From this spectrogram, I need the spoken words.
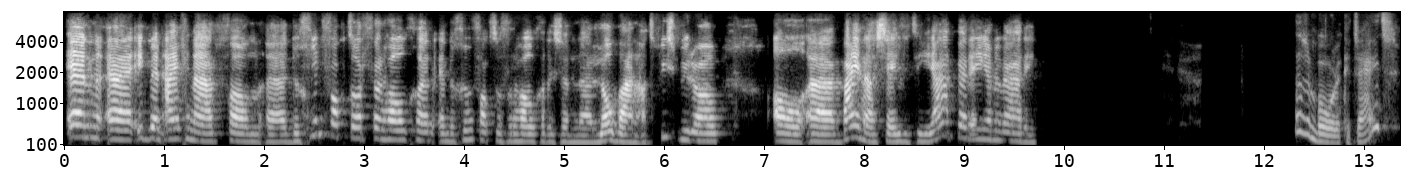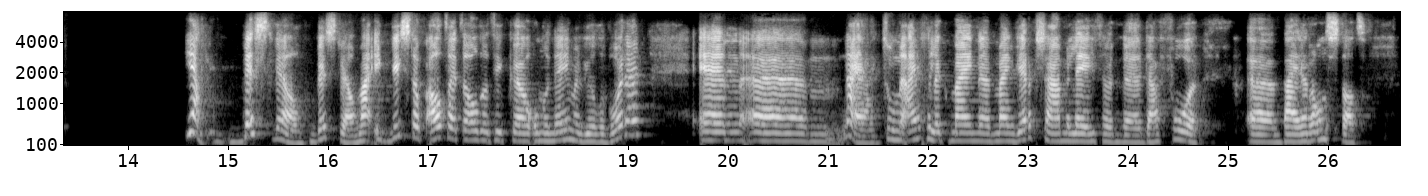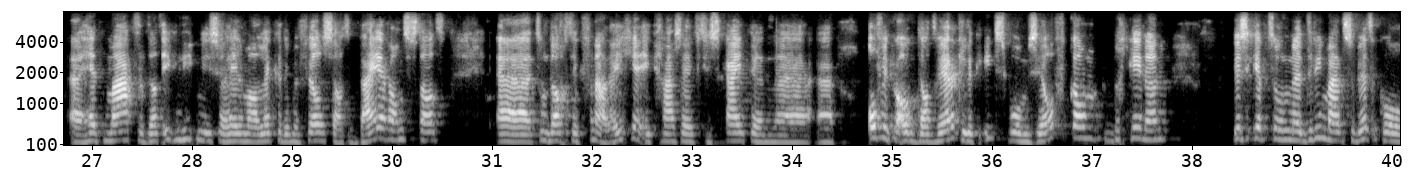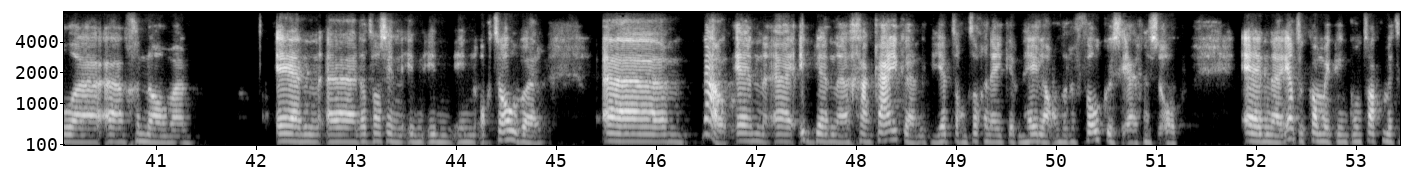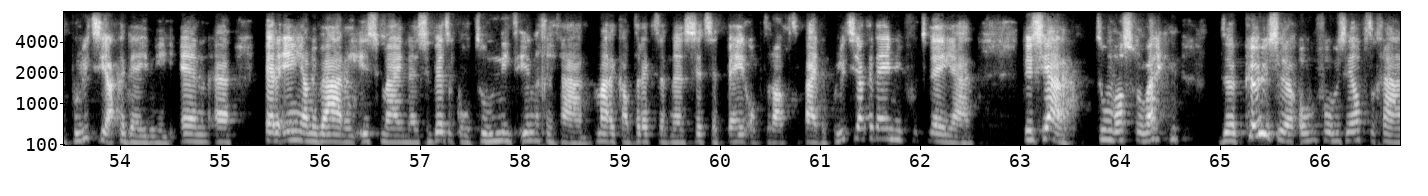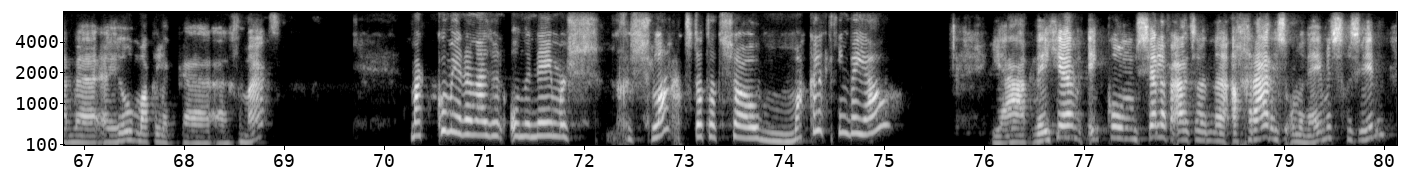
En uh, ik ben eigenaar van uh, de Gunfactorverhoger. En de Gunfactorverhoger is een uh, loopbaanadviesbureau. Al bijna 17 jaar per 1 januari. Dat is een behoorlijke tijd. Ja, best wel. Best wel. Maar ik wist ook altijd al dat ik ondernemer wilde worden. En ehm, nou ja, toen eigenlijk mijn, mijn werkzame leven daarvoor bij Randstad het maakte dat ik niet meer zo helemaal lekker in mijn vel zat bij Randstad. Uh, toen dacht ik van nou weet je, ik ga eens eventjes kijken uh, of ik ook daadwerkelijk iets voor mezelf kan beginnen. Dus ik heb toen drie maanden sabbatical genomen. En dat was in, in, in, in oktober. Ehm, nou, en ik ben gaan kijken. Je hebt dan toch in één keer een hele andere focus ergens op. En uh, ja, toen kwam ik in contact met de politieacademie. En uh, per 1 januari is mijn uh, sabbatical toen niet ingegaan. Maar ik had direct een ZZP-opdracht bij de politieacademie voor twee jaar. Dus ja, toen was voor mij de keuze om voor mezelf te gaan heel makkelijk gemaakt. Maar kom je dan uit een ondernemersgeslacht dat dat zo makkelijk ging bij jou? Ja, weet je, ik kom zelf uit een agrarisch ondernemersgezin.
